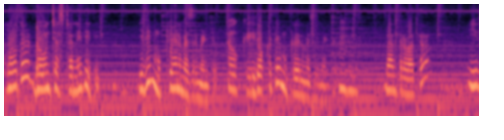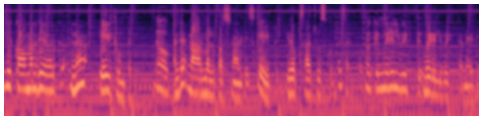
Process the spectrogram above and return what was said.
తర్వాత డౌన్ చెస్ట్ అనేది ఇది. ఇది ముఖ్యమైన మెజర్మెంట్. ఇది ఒక్కటే ముఖ్యమైన మెజర్మెంట్. దాని తర్వాత ఇది కామన్గా ఎవరికైనా ఎయిట్ ఉంటుంది. అంటే నార్మల్ పర్సనాలిటీస్కి ఎయిట్. ఇది ఒకసారి చూసుకుంటే సరిపోతుంది. Okay middle width middle width అనేది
